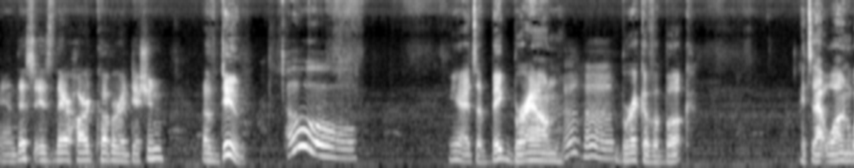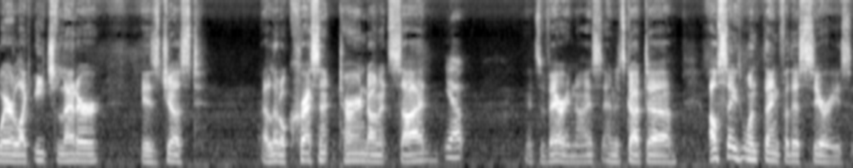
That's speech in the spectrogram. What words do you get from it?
and this is their hardcover edition of Dune. Oh. Yeah, it's a big brown Mm-hmm. brick of a book. It's that one where like each letter is just a little crescent turned on its side. Yep. It's very nice, and it's got. Uh, I'll say one thing for this series.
